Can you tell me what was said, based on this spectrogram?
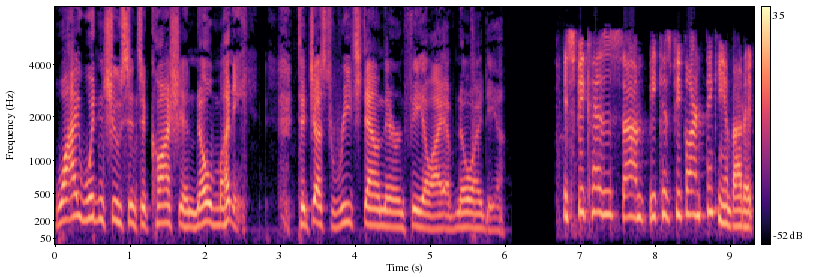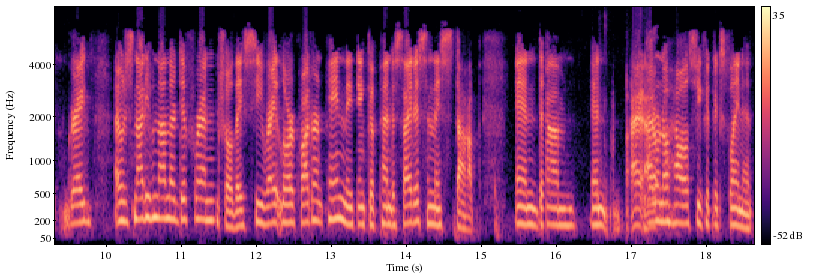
Why wouldn't you, since it costs you no money, to just reach down there and feel? I have no idea. It's because um, because people aren't thinking about it, Greg. I mean, it's not even on their differential. They see right lower quadrant pain, they think appendicitis, and they stop. And um, and I, I don't know how else you could explain it.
